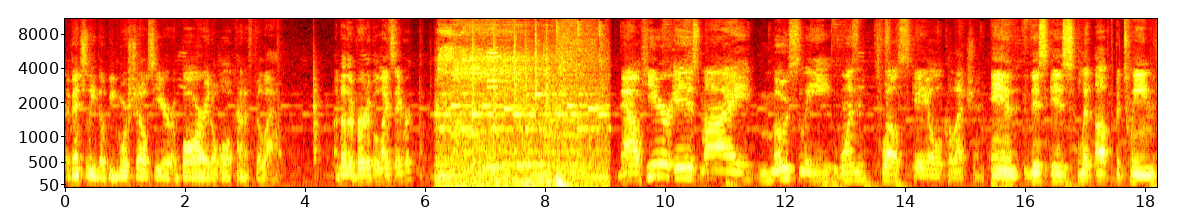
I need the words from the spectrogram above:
Eventually, there'll be more shelves here, a bar, it'll all kind of fill out. Another vertical lightsaber. Now here is my mostly 112 scale collection. And this is split up between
